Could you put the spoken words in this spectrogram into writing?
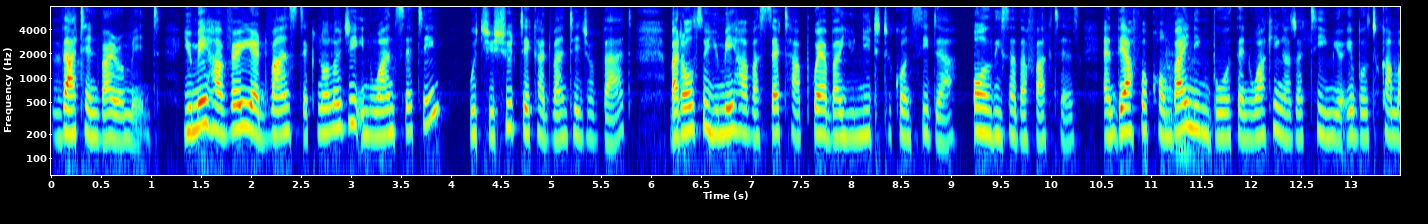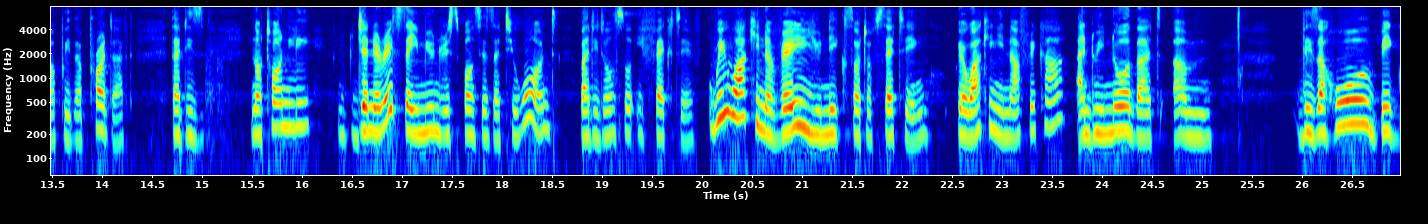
that environment. You may have very advanced technology in one setting, which you should take advantage of that, but also you may have a setup whereby you need to consider all these other factors. And therefore, combining both and working as a team, you're able to come up with a product that is not only generates the immune responses that you want, but it's also effective. We work in a very unique sort of setting. We're working in Africa, and we know that um, there's a whole big,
